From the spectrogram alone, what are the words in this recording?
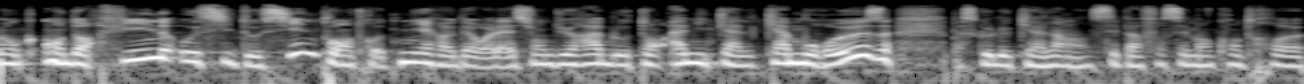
donc endorphine, ocytocine pour entretenir euh, des relations durables autant amicales qu'amoureuses, parce que le câlin, c'est pas forcément contre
